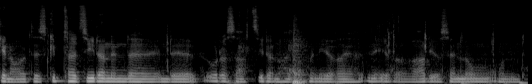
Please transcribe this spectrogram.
Genau, das gibt halt sie dann in der, in der, oder sagt sie dann halt auch in ihrer, in ihrer Radiosendung und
